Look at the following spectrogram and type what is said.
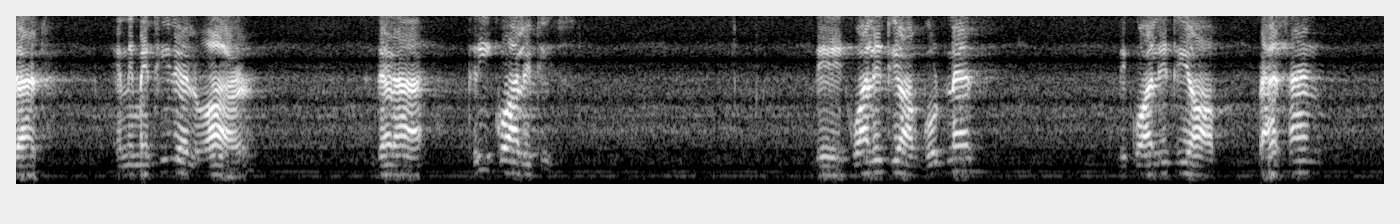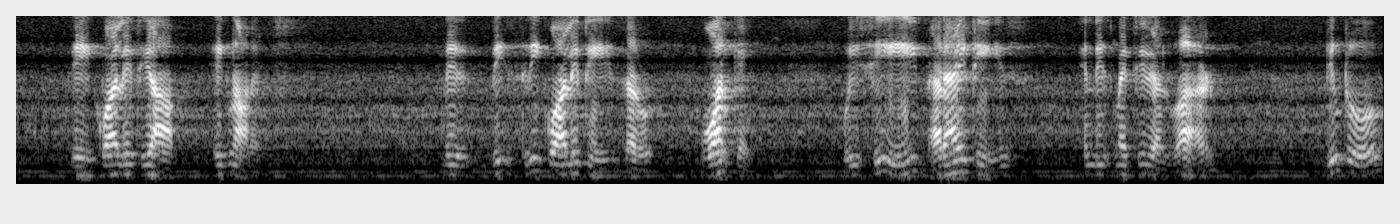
that in the material world there are three qualities. The quality of goodness, the quality of passion, the quality of ignorance. These, these three qualities are working. We see varieties in this material world due to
